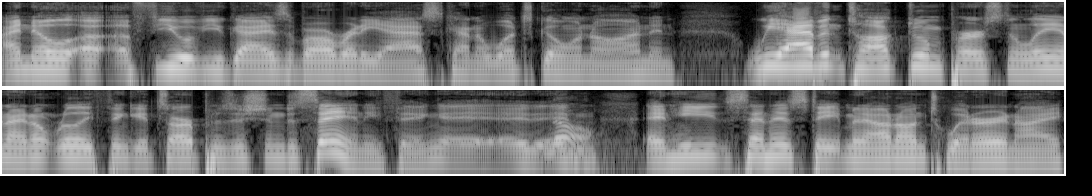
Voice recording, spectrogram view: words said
I know a, a few of you guys have already asked kind of what's going on, and we haven't talked to him personally, and I don't really think it's our position to say anything. And, and, and he sent his statement out on Twitter, and I,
